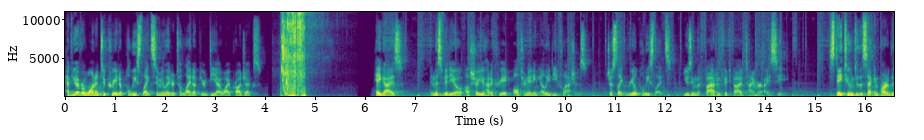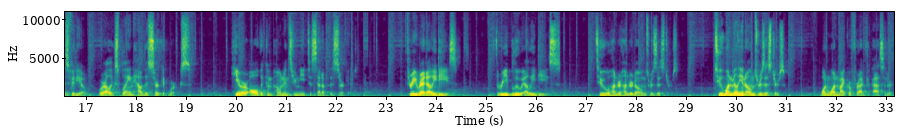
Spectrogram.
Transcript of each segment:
Have you ever wanted to create a police light simulator to light up your DIY projects? Hey guys, in this video, I'll show you how to create alternating LED flashes, just like real police lights, using the 555 timer IC. Stay tuned to the second part of this video, where I'll explain how this circuit works. Here are all the components you need to set up this circuit. Three red LEDs, three blue LEDs, two 100 ohms resistors, two 1 million ohms resistors, one 1 microfarad capacitor,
